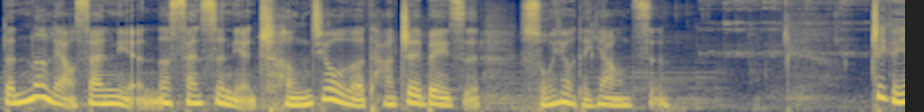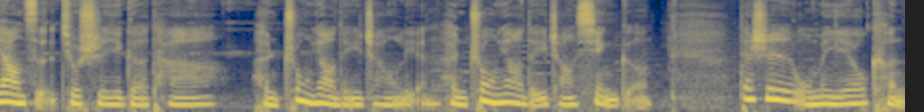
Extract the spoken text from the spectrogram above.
的那两三年、那三四年，成就了他这辈子所有的样子。这个样子就是一个他很重要的一张脸，很重要的一张性格。但是我们也有可能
